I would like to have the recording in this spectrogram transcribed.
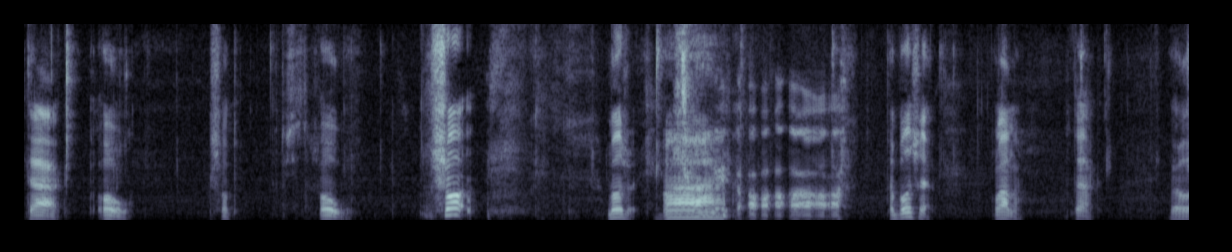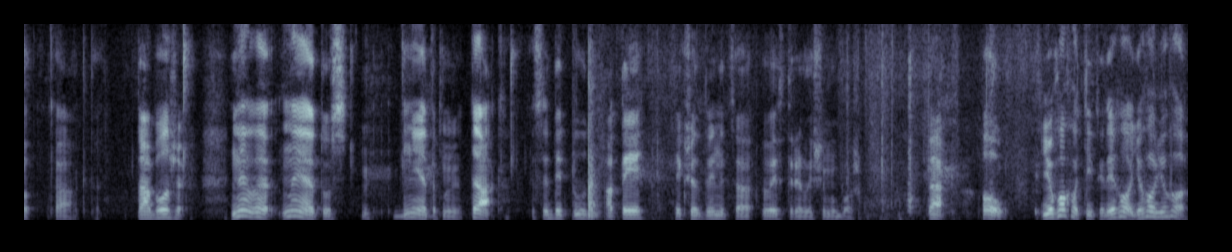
Так. Оу. Що тут? Оу. Що? Боже. А, Та боже. Ладно. Так. О, Так, так. Та боже. Не, ве- не эту. с- Не этот момент. Так. Сиди тут, а ти, якщо здвинеться, вистрілиш йому бошку. Так. Оу. Його хватити, його, його, його.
